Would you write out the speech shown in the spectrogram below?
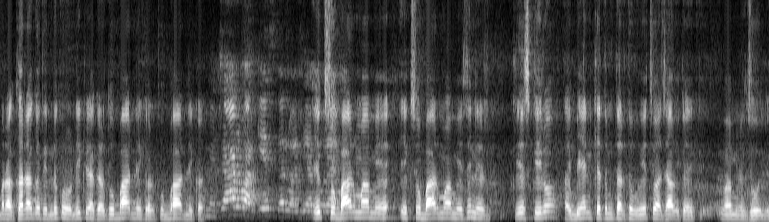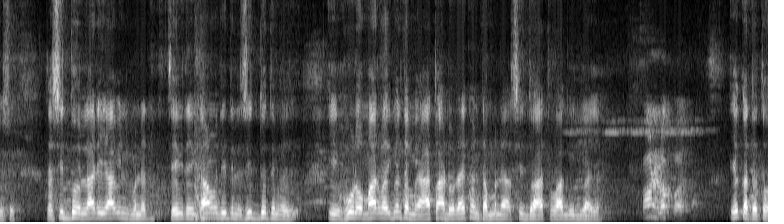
મારા ઘર આગળથી નીકળો નીકળ્યા કરે તું બહાર નીકળ તું બહાર નીકળ. એકસો બારમાં મેં એકસો બારમાં મેં છે ને કેસ કર્યો. તો બેન કે તમે તારે તું વેચવા જાવ કે મમ્મીને જોઈ લઈશું. તો સીધો લારી આવીને મને જેવી રીતે ગાણું દીધી ને સીધો તમે એ હોળો મારવા ગયો ને તમે હાથ આડો રાખ્યો ને તમને આ સીધો હાથ વાગી ગયો અહીંયા. કોણ લોકો હતા? એક જ હતો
